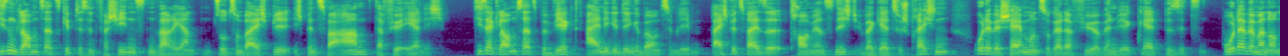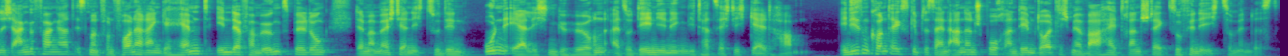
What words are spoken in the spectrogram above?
Diesen Glaubenssatz gibt es in verschiedensten Varianten. So zum Beispiel, ich bin zwar arm, dafür ehrlich. Dieser Glaubenssatz bewirkt einige Dinge bei uns im Leben. Beispielsweise trauen wir uns nicht, über Geld zu sprechen oder wir schämen uns sogar dafür, wenn wir Geld besitzen. Oder wenn man noch nicht angefangen hat, ist man von vornherein gehemmt in der Vermögensbildung, denn man möchte ja nicht zu den Unehrlichen gehören, also denjenigen, die tatsächlich Geld haben. In diesem Kontext gibt es einen anderen Spruch, an dem deutlich mehr Wahrheit dran steckt, so finde ich zumindest.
